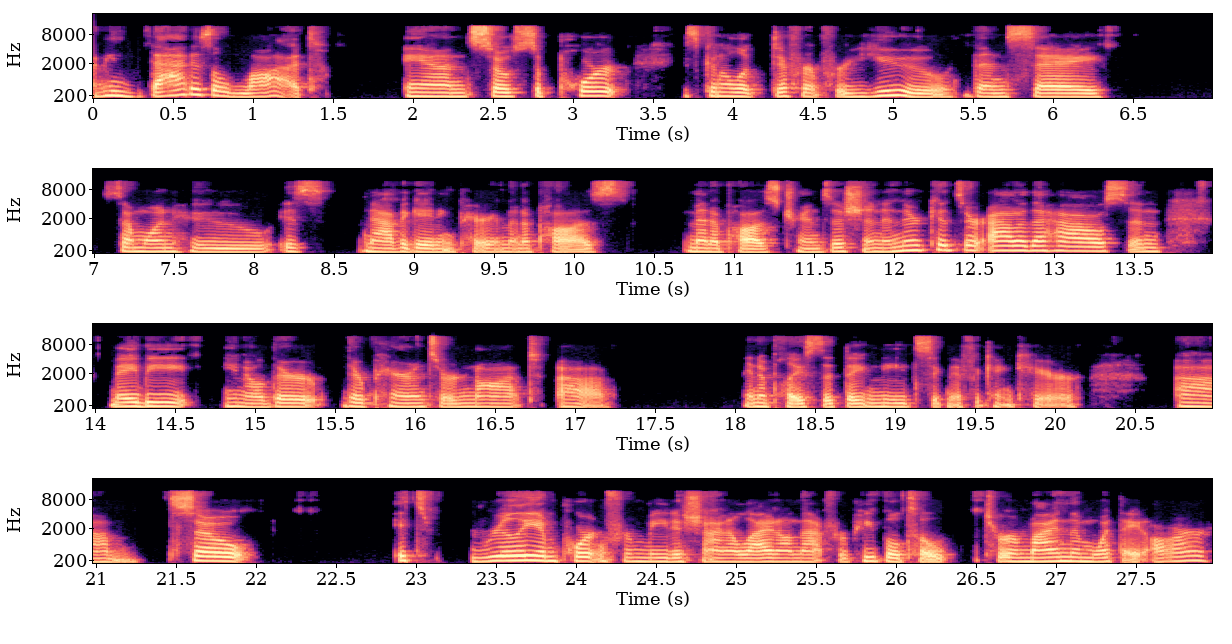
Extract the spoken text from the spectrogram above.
I mean that is a lot. And so support is going to look different for you than say someone who is navigating perimenopause menopause transition and their kids are out of the house and maybe you know their their parents are not uh, in a place that they need significant care. Um, so it's really important for me to shine a light on that for people to to remind them what they are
